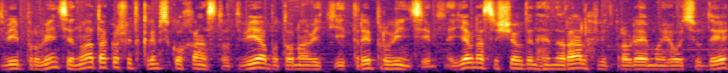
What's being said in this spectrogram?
дві провінції, ну а також від Кримського ханства дві або то навіть і три провінції. Є в нас ще один генерал, відправляємо його сюди.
